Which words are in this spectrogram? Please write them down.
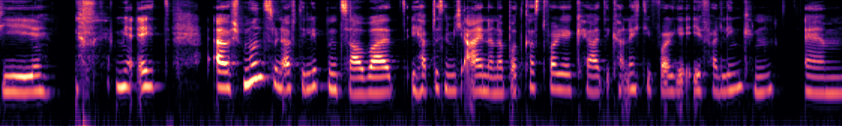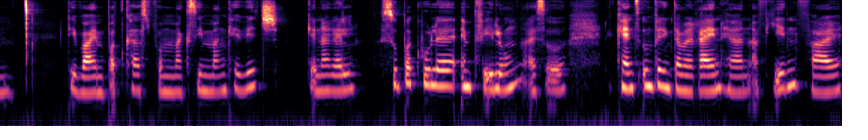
die mir echt äh, Schmunzeln auf die Lippen zaubert. Ich habe das nämlich auch in einer Podcast-Folge gehört, ich kann euch die Folge eh verlinken. Ähm, die war im Podcast von Maxim Mankiewicz. Generell super coole Empfehlung. Also du kannst unbedingt einmal reinhören. Auf jeden Fall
